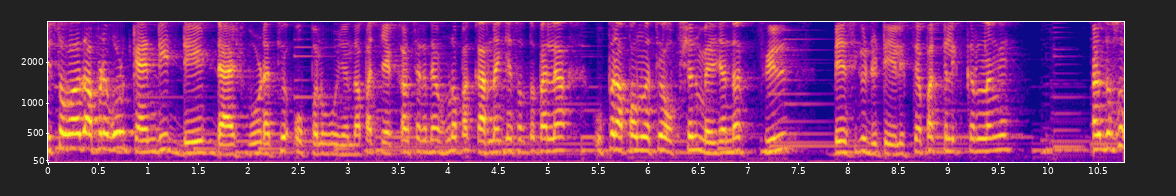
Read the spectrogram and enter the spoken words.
ਇਸ ਤੋਂ ਬਾਅਦ ਆਪਣੇ ਕੋਲ ਕੈਂਡੀਡੇਟ ਡੈਸ਼ਬੋਰਡ ਇੱਥੇ ਓਪਨ ਹੋ ਜਾਂਦਾ, ਆਪਾਂ ਚੈੱਕ ਕਰ ਸਕਦੇ ਹਾਂ। ਹੁਣ ਆਪਾਂ ਕਰਨਾ ਕੀ ਸਭ ਤੋਂ ਪਹਿਲਾਂ ਉੱਪਰ ਆਪਾਂ ਨੂੰ ਇੱਥੇ ਆਪਸ਼ਨ ਮਿਲ ਜਾਂਦਾ ਫਿਲ ਬੇਸਿਕ ਡਿਟੇਲ ਇਸ ਤੇ ਆਪਾਂ ਕਲਿੱਕ ਕਰ ਲਾਂਗੇ। ਐਂਡ ਦੋਸਤੋ,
